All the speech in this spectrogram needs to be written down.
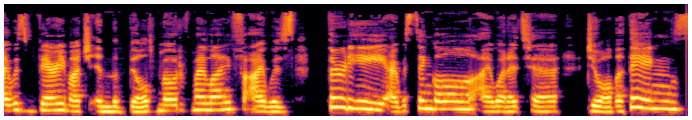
I was very much in the build mode of my life. I was 30. I was single. I wanted to do all the things.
